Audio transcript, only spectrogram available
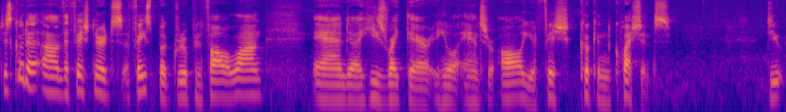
just go to uh, the Fish Nerds Facebook group and follow along. And uh, he's right there. He will answer all your fish cooking questions. Do you,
